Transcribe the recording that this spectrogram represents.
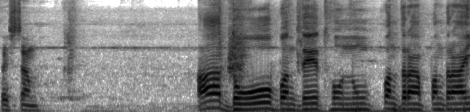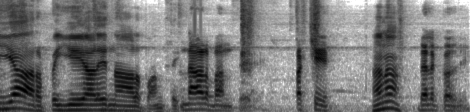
ਸਿਸਟਮ ਆ ਦੋ ਬੰਦੇ ਤੁਹਾਨੂੰ 15 15000 ਰੁਪਏ ਵਾਲੇ ਨਾਲ ਬੰਨਤੇ। ਨਾਲ ਬੰਨਤੇ ਪੱਕੇ। ਹਨਾ? ਬਿਲਕੁਲ ਜੀ।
